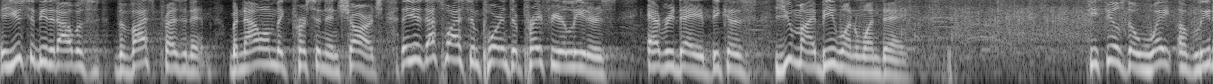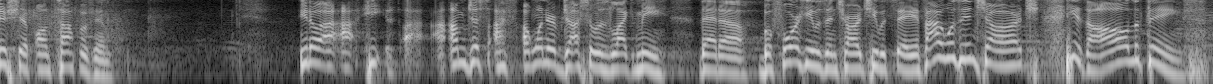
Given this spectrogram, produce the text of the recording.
It used to be that I was the vice president, but now I'm the person in charge. That's why it's important to pray for your leaders every day because you might be one one day. He feels the weight of leadership on top of him. You know, I, I he, I, am just, I, I, wonder if Joshua was like me, that uh, before he was in charge, he would say, If I was in charge, here's all the things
